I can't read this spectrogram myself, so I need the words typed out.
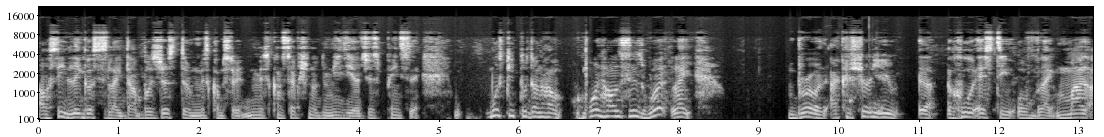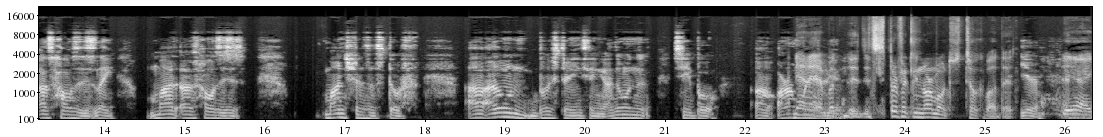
I'll say Lagos is like that, but it's just the misconce- misconception of the media just paints it. Most people don't have what houses, what like, bro. I could show you a whole estate of like mad ass houses, like mad ass houses, mansions and stuff. I, I don't want to boast or anything. I don't want to say, but uh, around Yeah, yeah, but it's perfectly normal to talk about that. yeah. yeah, I,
